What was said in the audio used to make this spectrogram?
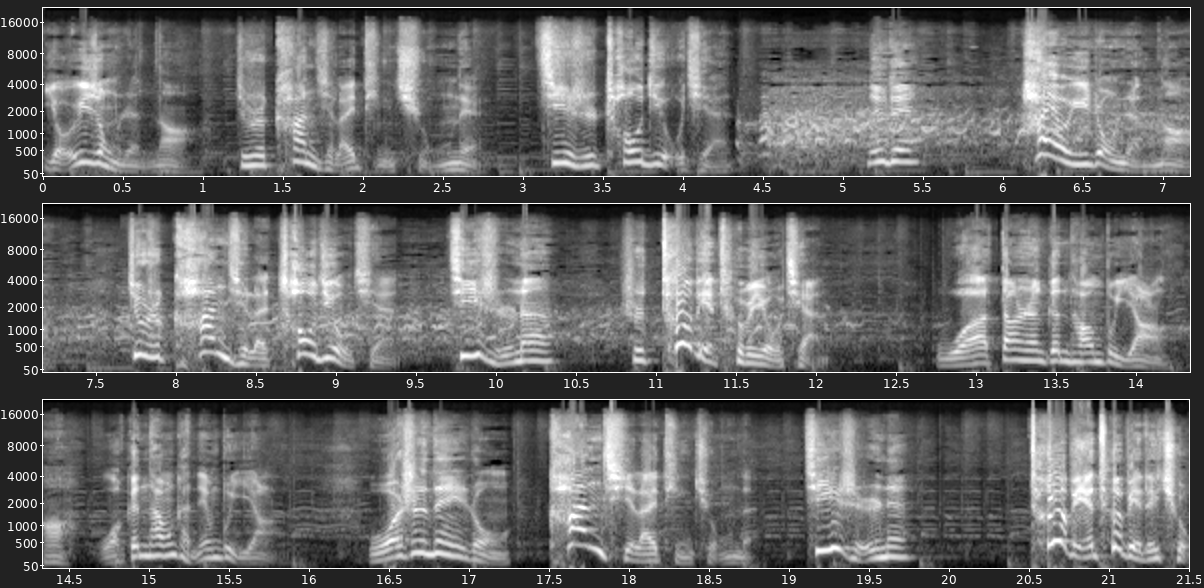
有一种人呐，就是看起来挺穷的，其实超级有钱，对不对？还有一种人呢。就是看起来超级有钱，其实呢是特别特别有钱。我当然跟他们不一样啊，我跟他们肯定不一样。我是那种看起来挺穷的，其实呢特别特别的穷。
